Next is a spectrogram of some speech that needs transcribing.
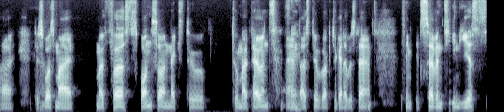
Uh, this oh. was my my first sponsor next to to my parents, and I still work together with them. I think it's 17 years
